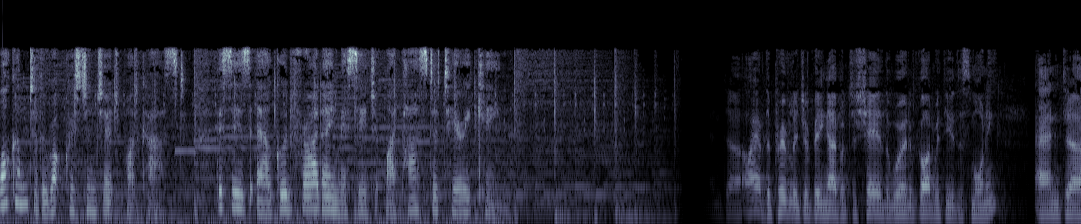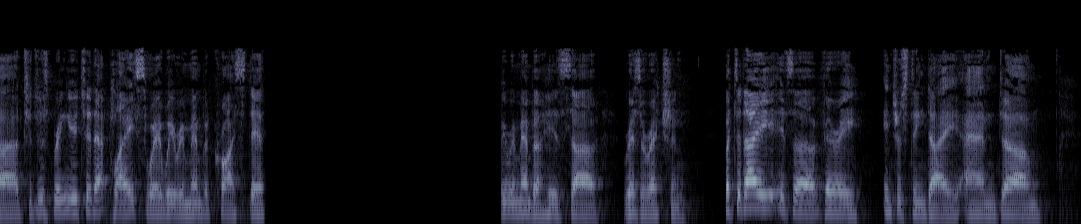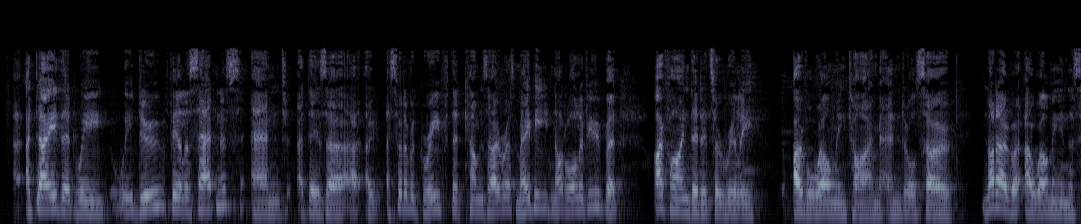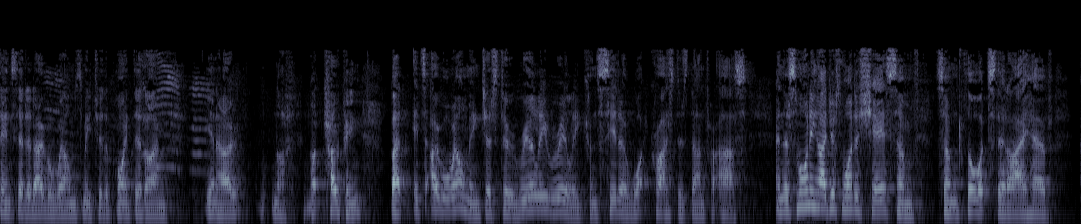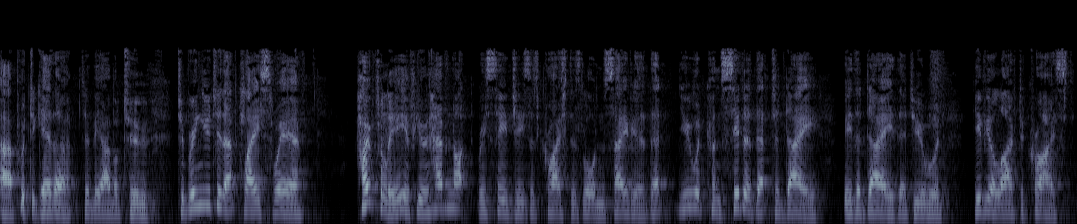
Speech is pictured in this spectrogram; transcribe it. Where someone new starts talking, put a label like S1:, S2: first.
S1: Welcome to the Rock Christian Church podcast. This is our Good Friday message by Pastor Terry Keen.
S2: And uh, I have the privilege of being able to share the Word of God with you this morning and uh, to just bring you to that place where we remember Christ's death. We remember His uh, resurrection. But today is a very interesting day and um, a day that we, we do feel a sadness and there's a, a, a, sort of a grief that comes over us. Maybe not all of you, but I find that it's a really overwhelming time and also not overwhelming in the sense that it overwhelms me to the point that I'm, you know, not, not coping, but it's overwhelming just to really, really consider what Christ has done for us and this morning I just want to share some, some thoughts that I have uh, put together to be able to, to bring you to that place where hopefully if you have not received Jesus Christ as Lord and Saviour, that you would consider that today be the day that you would give your life to Christ.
